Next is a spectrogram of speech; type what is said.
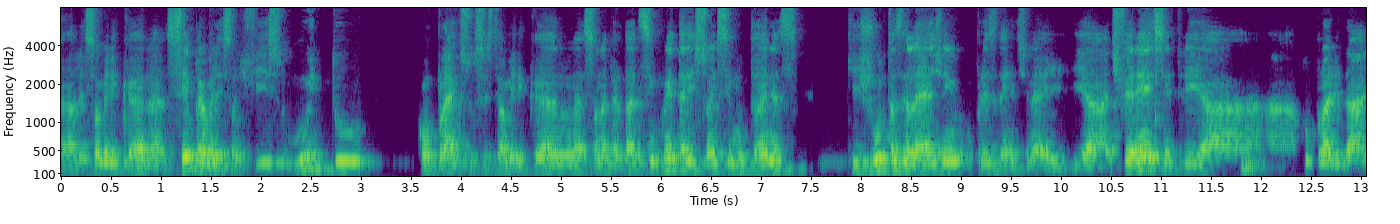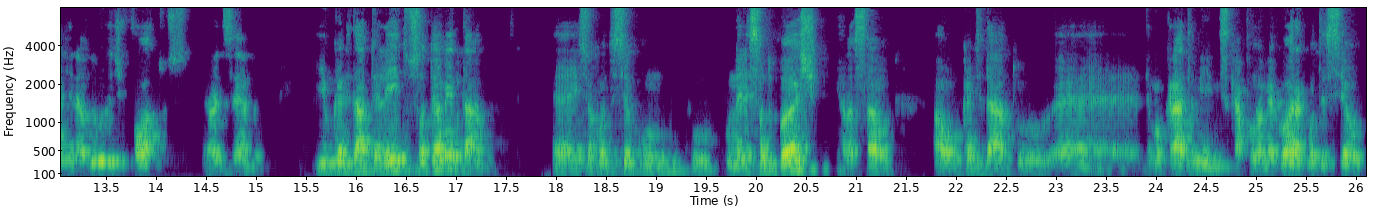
a eleição americana sempre é uma eleição difícil, muito complexo o sistema americano. Né? São, na verdade, 50 eleições simultâneas que juntas elegem o presidente. Né? E, e a diferença entre a, a popularidade, né? o número de votos, melhor dizendo, e o candidato eleito só tem aumentado. É, isso aconteceu com, com, com, na eleição do Bush, em relação ao candidato é, democrata, me, me escapa o nome agora, aconteceu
